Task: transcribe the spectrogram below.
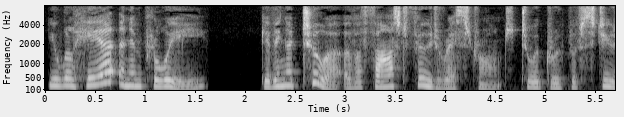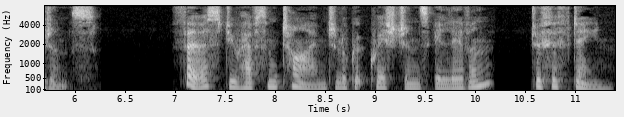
You will hear an employee giving a tour of a fast food restaurant to a group of students. First, you have some time to look at questions 11 to 15.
